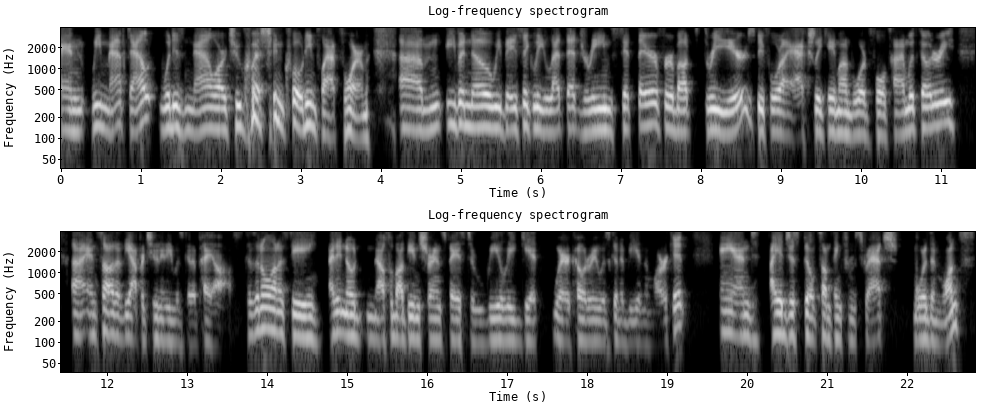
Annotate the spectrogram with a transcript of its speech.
and we mapped out what is now our two question quoting platform. Um, even though we basically let that dream sit there for about three years before I actually came on board full time with Coterie uh, and saw that the opportunity was going to pay off. Because in all honesty, I didn't know enough about the insurance space to really get where Coterie was going to be in the market. And I had just built something from scratch more than once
